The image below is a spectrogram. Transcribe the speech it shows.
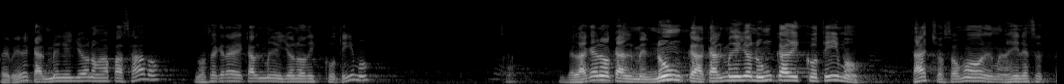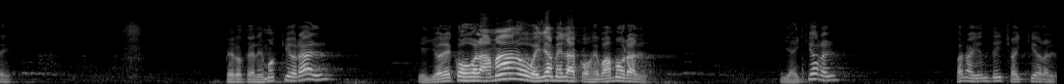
Pues mire, Carmen y yo nos ha pasado. No se crea que Carmen y yo no discutimos. ¿Verdad que no, Carmen? Nunca, Carmen y yo nunca discutimos. Chacho, somos, imagínese usted. Pero tenemos que orar. Y yo le cojo la mano o ella me la coge, vamos a orar. Y hay que orar. Bueno, hay un dicho, hay que orar.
